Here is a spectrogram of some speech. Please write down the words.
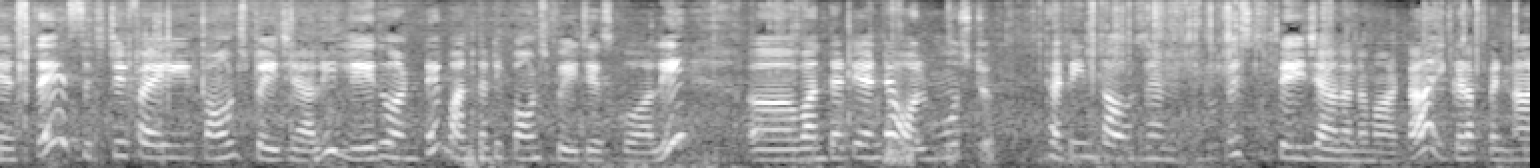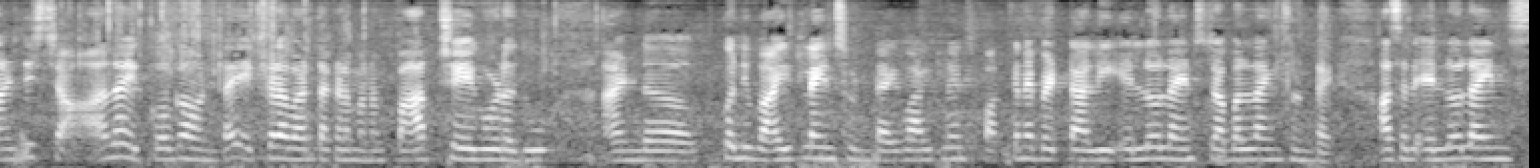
చేస్తే సిక్స్టీ ఫైవ్ పౌండ్స్ పే చేయాలి. లేదు అంటే వన్ థర్టీ పౌండ్స్ పే చేసుకోవాలి. వన్ థర్టీ అంటే almost thirteen thousand rupees pay చేయాలన్నమాట. ఇక్కడ పెనాల్టీస్ చాలా ఎక్కువగా ఉంటాయి. ఎక్కడ పడితే అక్కడ మనం పార్క్ చేయకూడదు. అండ్ కొన్ని వైట్ లైన్స్ ఉంటాయి. వైట్ లైన్స్ పక్కనే పెట్టాలి. ఎల్లో లైన్స్ డబల్ లైన్స్ ఉంటాయి. అసలు ఎల్లో లైన్స్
